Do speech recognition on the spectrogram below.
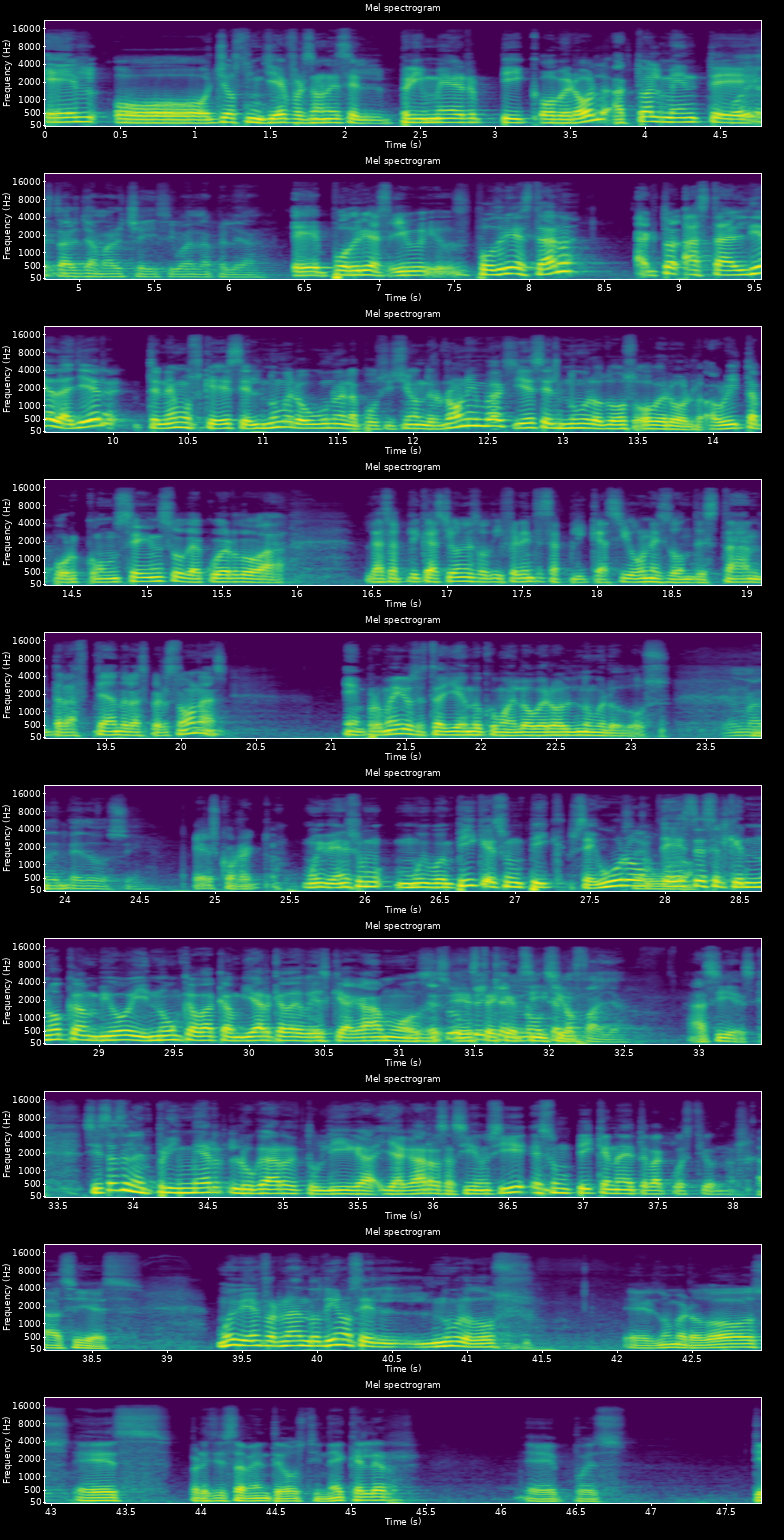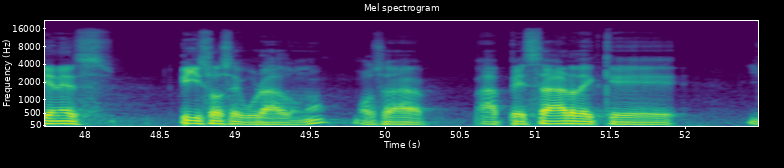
él o Justin Jefferson es el primer pick overall. Actualmente Podría estar Jamar Chase igual en la pelea. eh, podría, podría estar. Actual- hasta el día de ayer tenemos que es el número uno en la posición de running backs y es el número dos overall. Ahorita por consenso, de acuerdo a las aplicaciones o diferentes aplicaciones donde están drafteando las personas, en promedio se está yendo como el overall número dos. En una DP2, sí. Es correcto. Muy bien, es un muy buen pick, es un pick seguro. Seguro. Este es el que no cambió y nunca va a cambiar cada vez que hagamos Es un este pick que no, que ejercicio. no falla. Así es. Si estás en el primer lugar de tu liga y agarras a CMC, es un pick que nadie te va a cuestionar. Así es. Muy bien, Fernando, dinos el número dos. El número dos es precisamente Austin Eckler. Eh, pues tienes piso asegurado, ¿no? O sea, a pesar de que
